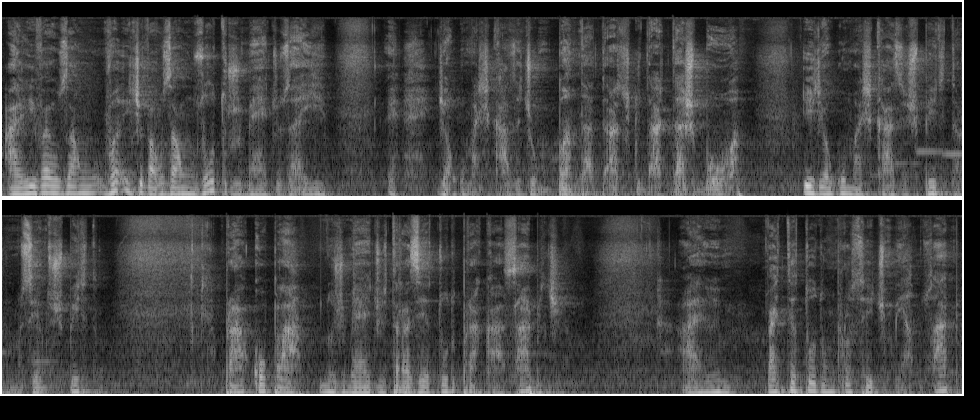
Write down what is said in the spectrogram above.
Aí vai usar um, a gente vai usar uns outros médios aí, é, de algumas casas de umbanda das, das boas, e de algumas casas espíritas, no centro espírita, para acoplar nos médios e trazer tudo para cá, sabe, tia? Aí vai ter todo um procedimento, sabe?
